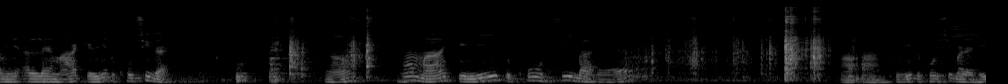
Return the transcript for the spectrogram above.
ဆိုရင်အလယ်မှာကလေးတစ်ခုရှိတယ်နော်ဟောမှာကလေးတစ်ခုရှိပါတယ်အာအာကလေးတစ်ခုရှိပါတယ်ဒီ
